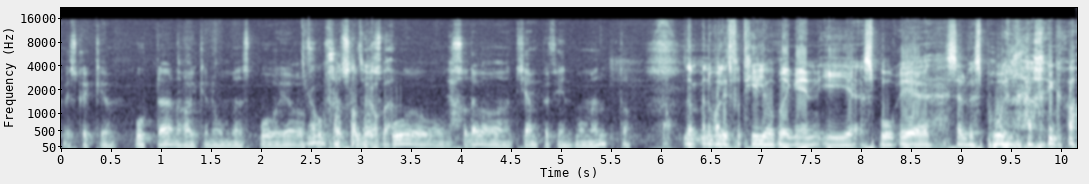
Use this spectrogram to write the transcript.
Vi skal ikke bort der, det har ikke noe med spor å gjøre. Jo, å jobbe. spor, og, Så det var et kjempefint moment, da. Ja, det, men det var litt for tidlig å bringe inn i, spor, i selve sporinnlæringa,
